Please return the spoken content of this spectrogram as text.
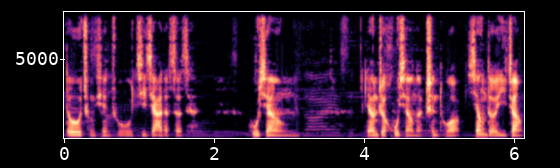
都呈现出极佳的色彩，互相，两者互相的衬托，相得益彰。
